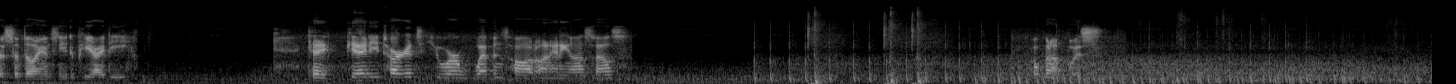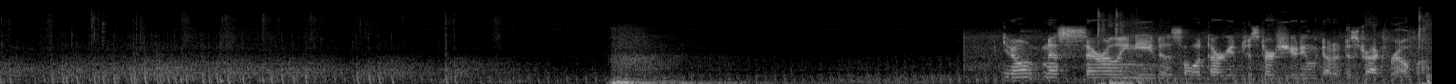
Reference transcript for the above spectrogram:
That civilians need a PID. Okay, PID targets, you are weapons hot on any hostiles. Open up, boys. You don't necessarily need a solid target, just start shooting, we gotta distract for Alpha.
